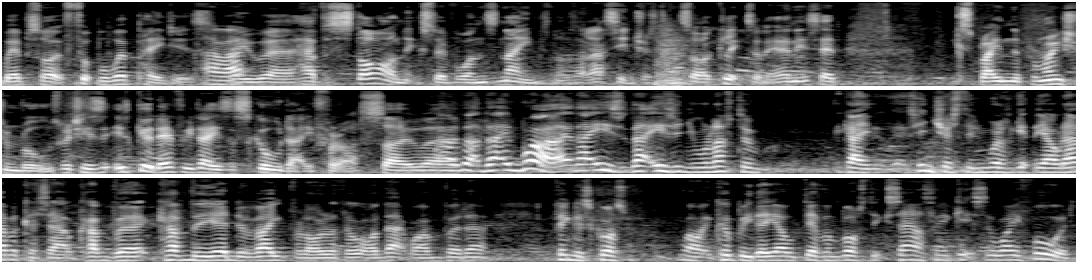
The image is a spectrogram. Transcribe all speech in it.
website Football Web Pages, right. who uh, have a star next to everyone's names. And I was like, that's interesting. So I clicked on it and it said, explain the promotion rules, which is, is good. Every day is a school day for us. So, uh, Well, that, that, well, that is that is, and you'll have to. Again, it's interesting. We'll have to get the old abacus out come uh, come the end of April. I thought on that one, but uh, fingers crossed. Well, it could be the old Devon Bostik South and it gets the way forward.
